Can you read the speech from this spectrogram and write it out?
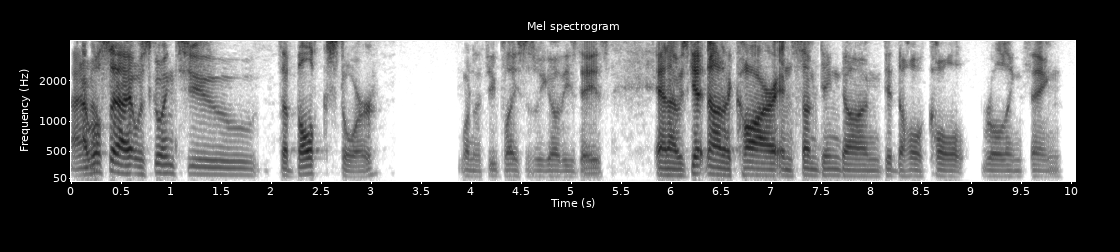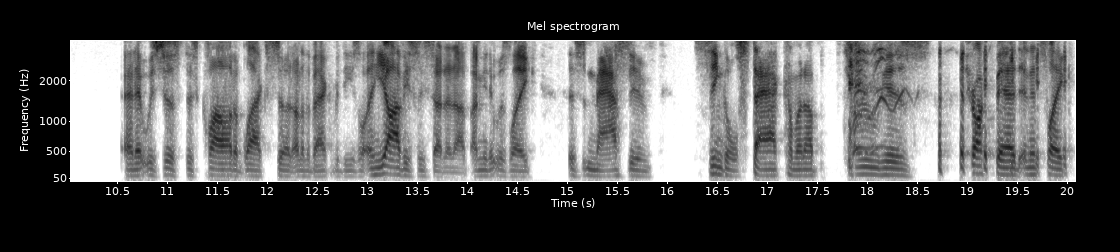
I, I will say I was going to the bulk store, one of the few places we go these days, and I was getting out of the car, and some ding dong did the whole coal rolling thing, and it was just this cloud of black soot out of the back of a diesel, and he obviously set it up. I mean, it was like this massive single stack coming up through his truck bed, and it's like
